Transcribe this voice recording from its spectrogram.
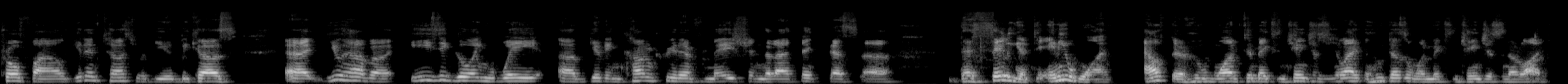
profile, get in touch with you because uh, you have a easygoing way of giving concrete information that I think that's uh, that's salient to anyone out there who want to make some changes in your life and who doesn't want to make some changes in their life.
